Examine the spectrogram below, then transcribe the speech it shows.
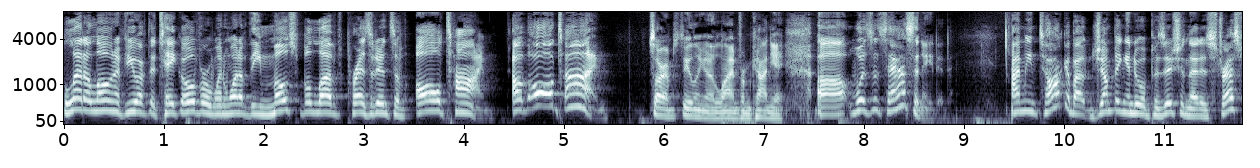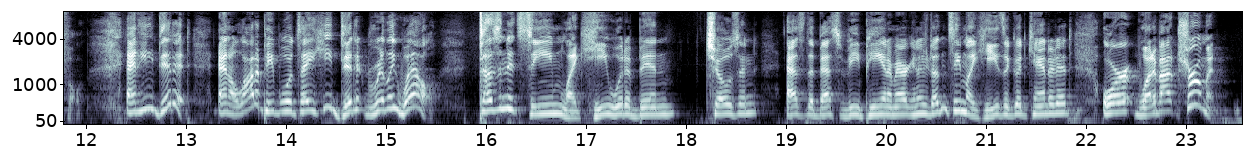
let alone if you have to take over when one of the most beloved presidents of all time, of all time, sorry, I'm stealing a line from Kanye, uh, was assassinated. I mean, talk about jumping into a position that is stressful. And he did it. And a lot of people would say he did it really well. Doesn't it seem like he would have been chosen as the best VP in American history? Doesn't seem like he's a good candidate. Or what about Truman?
